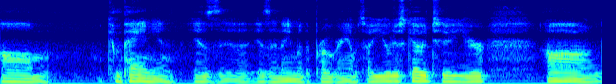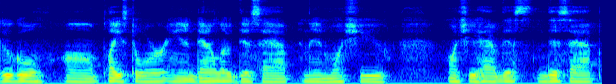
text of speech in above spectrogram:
um, Companion is the, is the name of the program. So you'll just go to your uh, Google um, Play Store and download this app, and then once you once you have this this app,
